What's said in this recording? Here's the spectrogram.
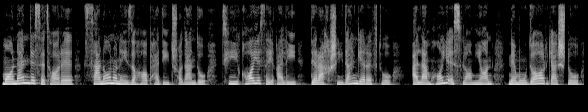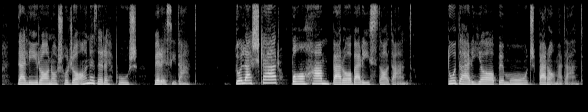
مانند ستاره سنان و نیزه ها پدید شدند و تیغهای سیقلی درخشیدن گرفت و علمهای اسلامیان نمودار گشت و دلیران و شجاعان زرهپوش برسیدند. دو لشکر با هم برابر ایستادند. دو دریا به موج برآمدند.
